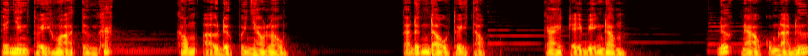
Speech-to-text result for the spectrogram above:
Thế nhưng thủy hỏa tương khắc, Không ở được với nhau lâu. Ta đứng đầu thủy tộc, Cai trị biển đông. Nước nào cũng là nước,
